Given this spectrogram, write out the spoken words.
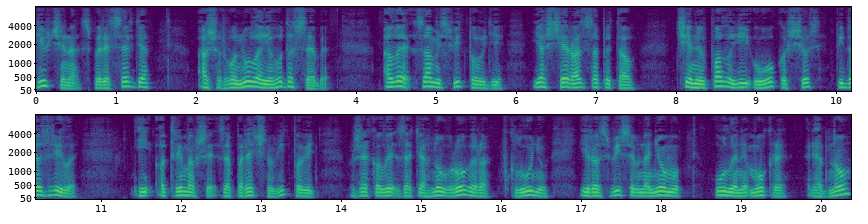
дівчина з пересердя аж рвонула його до себе. Але замість відповіді я ще раз запитав, чи не впало їй у око щось підозріле, і, отримавши заперечну відповідь, вже коли затягнув ровера в клуню і розвісив на ньому улене мокре рядно,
